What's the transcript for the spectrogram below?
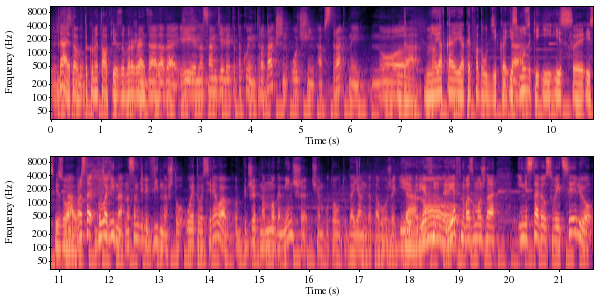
да, всего. это в документалке изображается. Да, да, да, И на самом деле это такой интродакшн, очень абстрактный, но... Да, но я, в, я кайфанул дико да. и с музыки, и, и, с, и с визуала. Да, просто было видно, на самом деле видно, что у этого сериала бюджет намного меньше, чем у Тоу Туда Янга того же. И да, Рефн, но... Рефн, возможно, и не ставил своей целью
